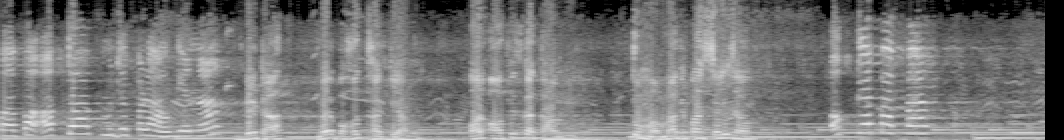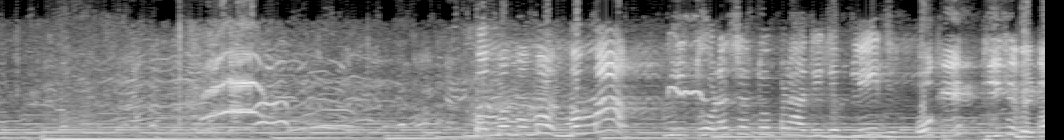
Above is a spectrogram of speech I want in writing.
पापा अब तो आप मुझे पढ़ाओगे ना? बेटा मैं बहुत थक गया हूँ और ऑफ़िस का काम भी है। तुम मम्मा के पास चले जाओ। ओके पापा। मम्मा मम्मा मम्मा! मुझे थोड़ा सा तो पढ़ा दीजिए प्लीज़ ओके ठीक है बेटा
